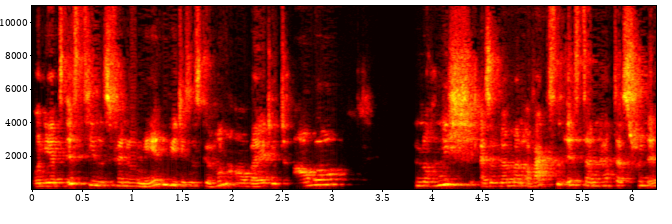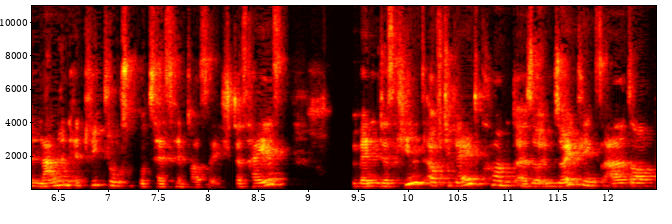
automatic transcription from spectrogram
Und jetzt ist dieses Phänomen, wie dieses Gehirn arbeitet, aber noch nicht, also wenn man erwachsen ist, dann hat das schon einen langen Entwicklungsprozess hinter sich. Das heißt, wenn das Kind auf die Welt kommt, also im Säuglingsalter,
